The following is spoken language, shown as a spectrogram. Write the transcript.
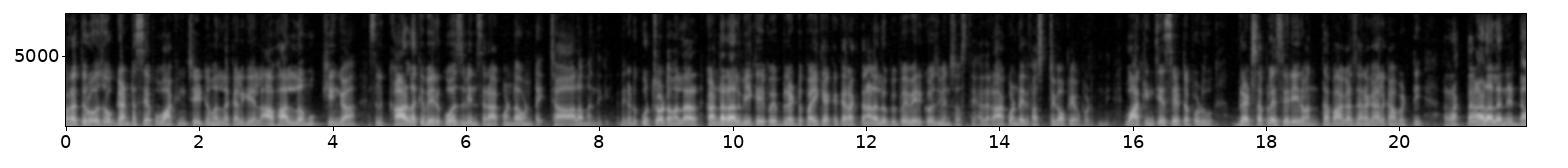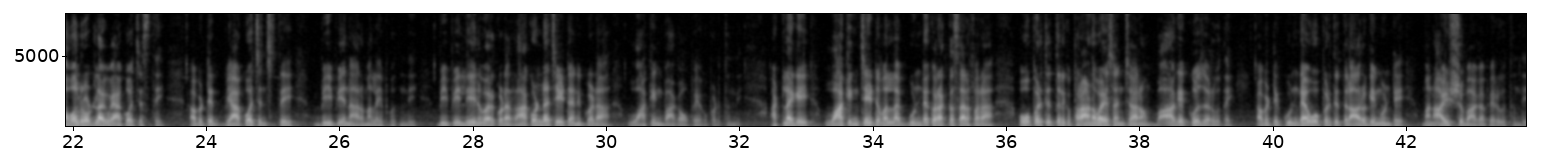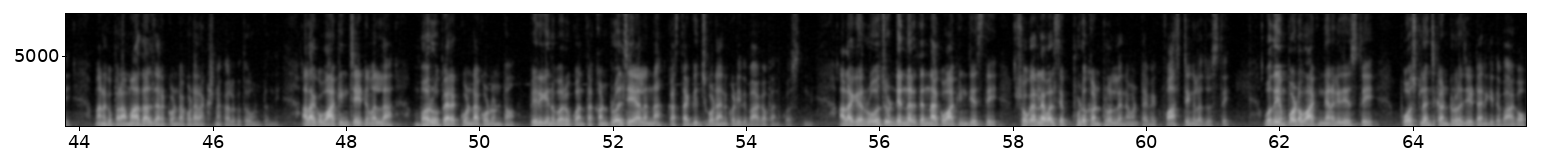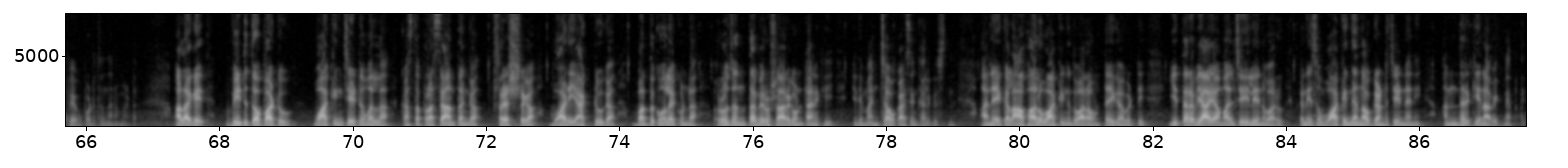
ప్రతిరోజు ఒక గంట సేపు వాకింగ్ చేయటం వల్ల కలిగే లాభాల్లో ముఖ్యంగా అసలు కాళ్ళకి వెరుకోజ్ విన్స్ రాకుండా ఉంటాయి చాలా మందికి. ఎందుకంటే కూర్చోవటం వల్ల కండరాలు వీక్ అయిపోయి బ్లడ్ పైకి ఎక్కక రక్తనాళాలు లొబ్బిపోయి వెరికోజ్ విన్స్ వస్తాయి. అది రాకుండా ఇది ఫస్ట్గా ఉపయోగపడుతుంది. వాకింగ్ చేసేటప్పుడు బ్లడ్ సప్లై శరీరం అంతా బాగా జరగాలి కాబట్టి రక్తనాళాలన్నీ డబల్ రోడ్లాగా వ్యాకోచిస్తాయి. కాబట్టి వ్యాకోచించితే బీపీ నార్మల్ అయిపోతుంది. బీపీ లేని వారు కూడా రాకుండా చేయటానికి కూడా వాకింగ్ బాగా ఉపయోగపడుతుంది. అట్లాగే వాకింగ్ చేయటం వల్ల గుండెకు రక్త సరఫరా ఊపిరితిత్తులకు ప్రాణవాయు సంచారం బాగా ఎక్కువ జరుగుతాయి. కాబట్టి గుండె ఊపిరితిత్తులు ఆరోగ్యంగా ఉంటే మన ఆయుష్ బాగా పెరుగుతుంది. మనకు ప్రమాదాలు జరగకుండా కూడా రక్షణ కలుగుతూ ఉంటుంది. అలాగే వాకింగ్ చేయటం వల్ల బరువు పెరగకుండా కూడా ఉంటాం. పెరిగిన బరువు కొంత కంట్రోల్ చేయాలన్నా కాస్త తగ్గించుకోవడానికి కూడా ఇది బాగా పనికొస్తుంది. అలాగే రోజు డిన్నర్ తిన్నాక వాకింగ్ చేస్తే షుగర్ లెవెల్స్ ఎప్పుడూ కంట్రోల్లోనే ఉంటాయి మీకు ఫాస్టింగ్లో చూస్తే. ఉదయం పూట వాకింగ్ కనుక చేస్తే పోస్ట్ లంచ్ కంట్రోల్ చేయడానికి ఇది బాగా ఉపయోగపడుతుంది అనమాట అలాగే వీటితో పాటు వాకింగ్ చేయటం వల్ల కాస్త ప్రశాంతంగా ఫ్రెష్గా బాడీ యాక్టివ్గా బద్ధకం లేకుండా రోజంతా మీరు హుషారుగా ఉండటానికి ఇది మంచి అవకాశం కలిగిస్తుంది. అనేక లాభాలు వాకింగ్ ద్వారా ఉంటాయి కాబట్టి ఇతర వ్యాయామాలు చేయలేని వారు కనీసం వాకింగ్ అన్న ఒక గంట చేయండి అని అందరికీ నా విజ్ఞప్తి.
